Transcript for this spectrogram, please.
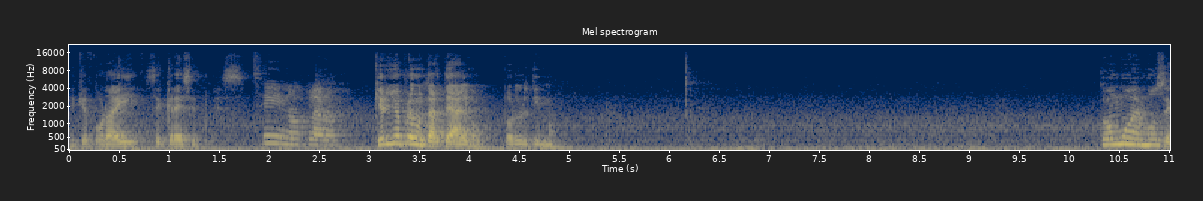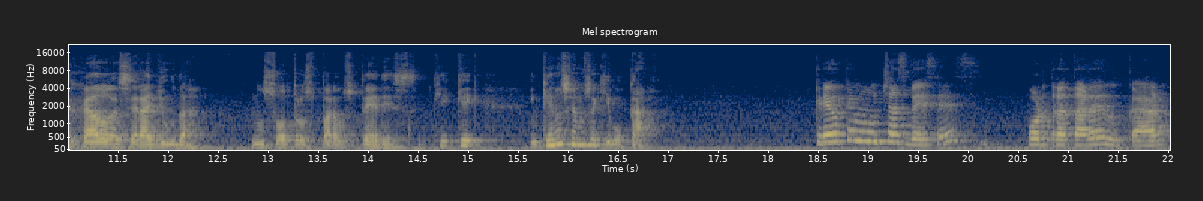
de que por ahí se crece, pues. Sí, no, claro. Quiero yo preguntarte algo, por último. ¿Cómo hemos dejado de ser ayuda nosotros para ustedes? ¿Qué, qué, en qué nos hemos equivocado? Creo que muchas veces por tratar de educar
